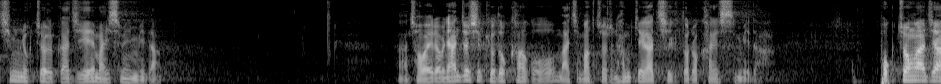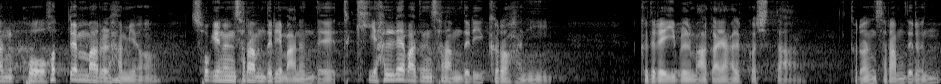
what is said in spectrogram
16절까지의 말씀입니다. 아, 저와 여러분이 한 절씩 교독하고 마지막 절은 함께 같이 읽도록 하겠습니다. 복종하지 않고 헛된 말을 하며 속이는 사람들이 많은데 특히 할례 받은 사람들이 그러하니 그들의 입을 막아야 할 것이다. 그런 사람들은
